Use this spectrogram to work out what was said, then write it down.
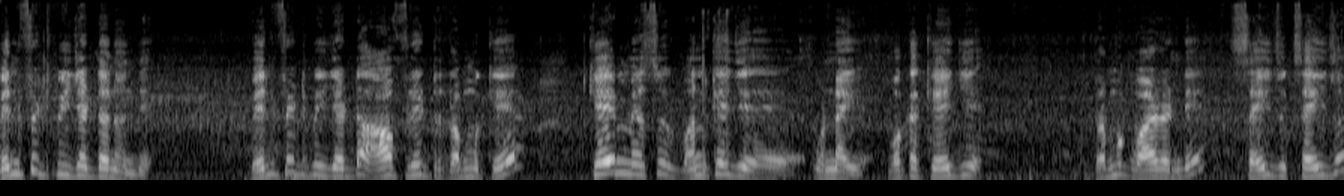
బెనిఫిట్ పీజెడ్ అని ఉంది. బెనిఫిట్ పీజెడ్ హాఫ్ లీటర్ డ్రమ్ముకి కేఎంఎస్ వన్ కేజీ ఉన్నాయి. ఒక కేజీ డ్రమ్ముకి వాడండి. సైజు సైజు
